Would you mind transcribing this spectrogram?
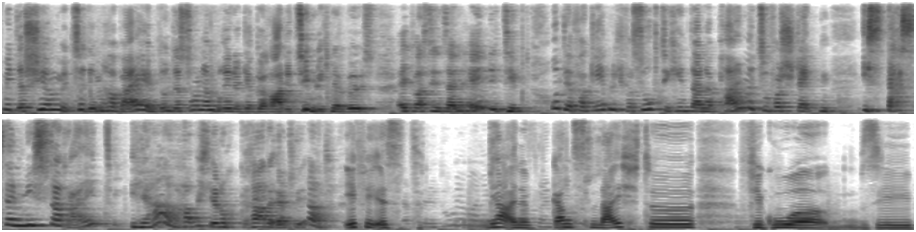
mit der Schirmmütze, dem Hawaii-Hemd und der Sonnenbrille, der gerade ziemlich nervös etwas in sein Handy tippt und der vergeblich versucht, sich hinter einer Palme zu verstecken. Ist das denn Mr. Reit? Ja, habe ich dir doch gerade erklärt. Effi ist ja eine ganz leichte Figur. Sie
